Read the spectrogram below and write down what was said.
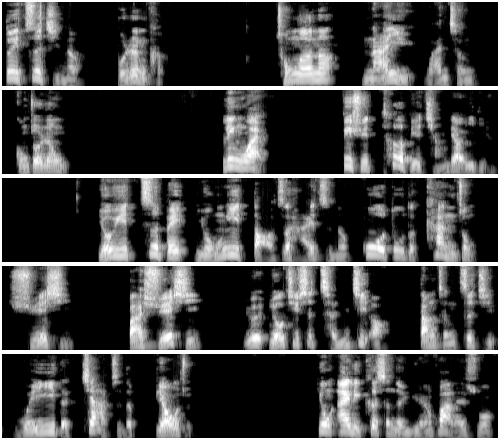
对自己呢不认可，从而呢难以完成工作任务。另外，必须特别强调一点。由于自卑容易导致孩子呢过度的看重学习，把学习尤尤其是成绩啊当成自己唯一的价值的标准。用埃里克森的原话来说，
